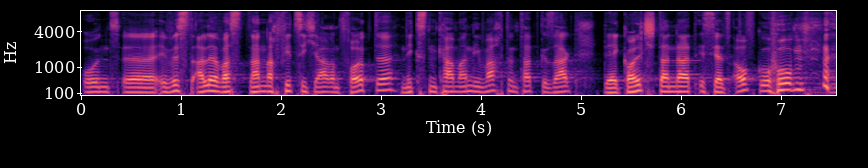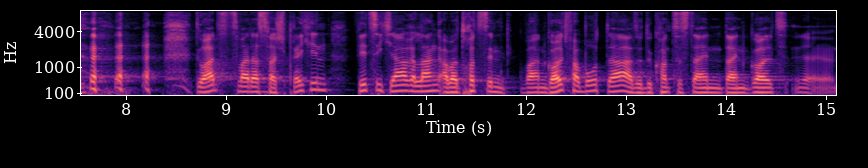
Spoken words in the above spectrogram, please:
Und äh, ihr wisst alle, was dann nach 40 Jahren folgte. Nixon kam an die Macht und hat gesagt, der Goldstandard ist jetzt aufgehoben. du hattest zwar das Versprechen 40 Jahre lang, aber trotzdem war ein Goldverbot da. Also du konntest dein, dein Gold, äh,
